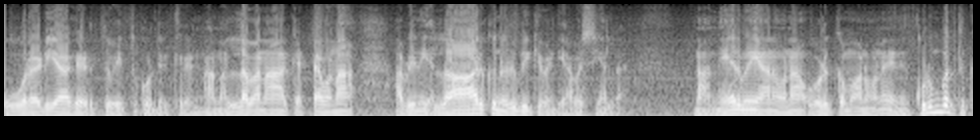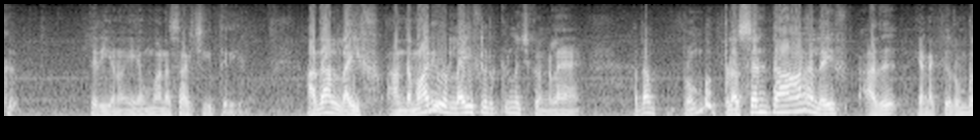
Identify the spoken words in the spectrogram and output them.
ஒவ்வொரு அடியாக எடுத்து வைத்து கொண்டிருக்கிறேன். நான் நல்லவனா கெட்டவனா அப்படின்னு எல்லாருக்கும் நிரூபிக்க வேண்டிய அவசியம் இல்லை. நான் நேர்மையானவனா ஒழுக்கமானவனா என் குடும்பத்துக்கு தெரியணும் என் மனசாட்சிக்கு தெரியணும். அதான் லைஃப் அந்த மாதிரி ஒரு லைஃப் இருக்குன்னு வச்சுக்கோங்களேன் அதான் ரொம்ப ப்ளசண்ட்டான லைஃப் அது எனக்கு ரொம்ப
